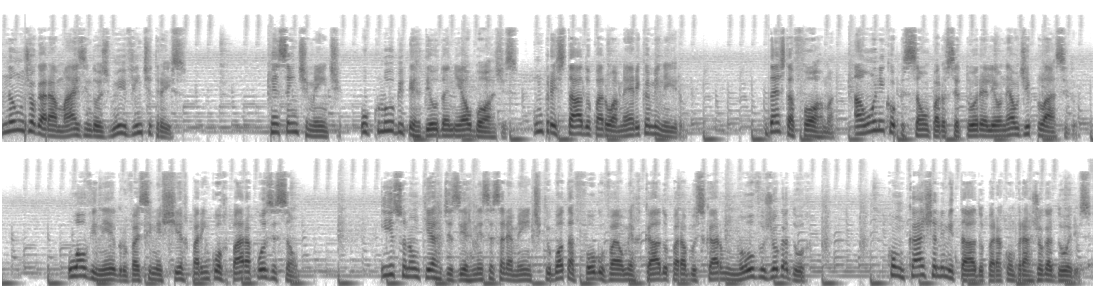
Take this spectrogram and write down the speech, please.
não jogará mais em 2023. Recentemente, o clube perdeu Daniel Borges, emprestado para o América Mineiro. Desta forma, a única opção para o setor é Leonel de Plácido. O alvinegro vai se mexer para encorpar a posição. Isso não quer dizer necessariamente que o Botafogo vai ao mercado para buscar um novo jogador. Com caixa limitado para comprar jogadores,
